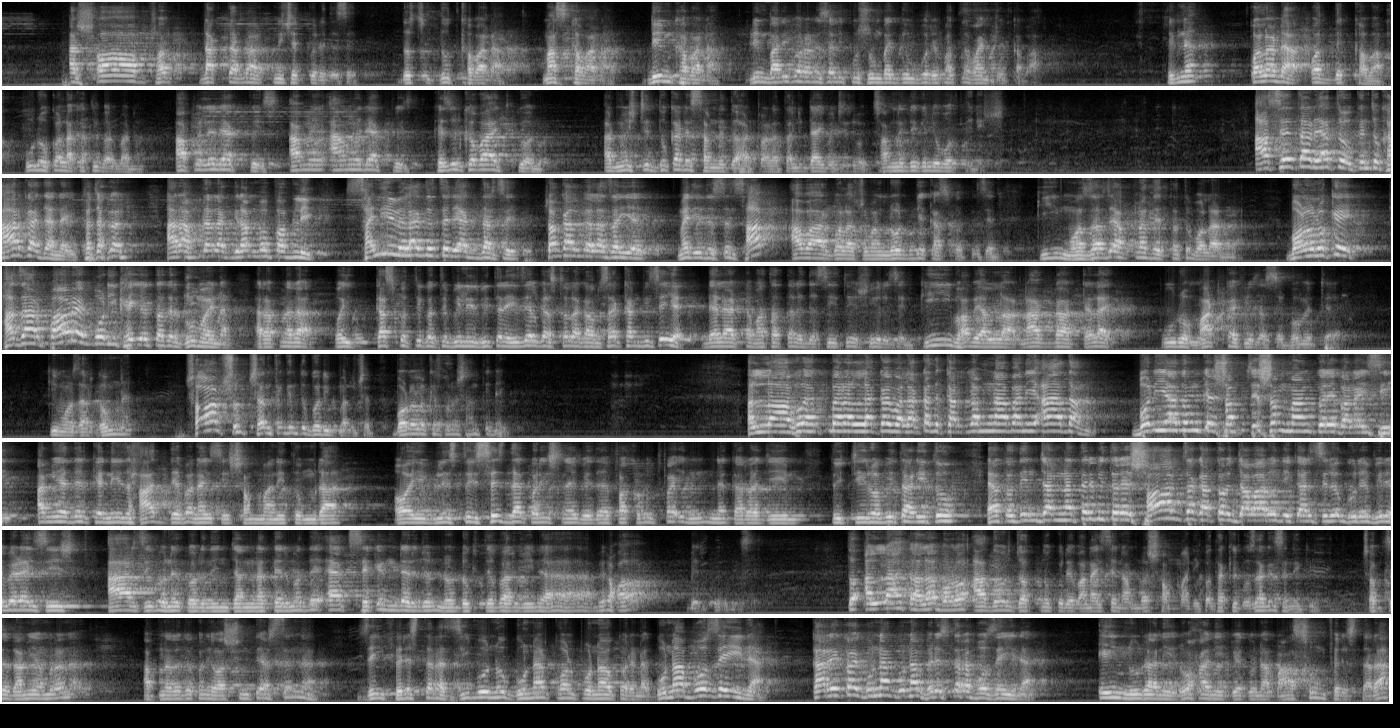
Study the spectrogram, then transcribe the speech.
আর সব সব ডাক্তাররা নিষেধ করে দিয়েছে, দুধ- খাবা না, মাছ খাবা না, ডিম খাবা না। ডিম বাড়ি করানো চালি কুসুম বাদ্য উপরে পাতলা পাঞ্চুক খাবা ঠিক না? কলাটা অর্ধেক খাবা, পুরো কলা খাতে পারবা না। আপেলের এক পিস আমের আমের এক পিস খেজুর খাবা এক আর মিষ্টির দোকানের সামনে দিয়ে হাট পাড়া তাহলে ডায়াবেটিস সামনে দিয়ে গেলে বত্রিশ। আছে তার এত, কিন্তু খাওয়ার কায়দা নাই। কতক্ষণ আর আপনারা গ্রাম্য পাবলিক সালিয়ে বেলায় দিচ্ছেন এক দার্সে সকাল বেলা যাইয়ে মারিয়ে দিচ্ছেন সাপ, আবার গলা সমান লোড দিয়ে কাজ করতেছেন। কি মজা যে আপনাদের, তা তো বলার না। বড় লোকে হাজার পাওয়ারে বড়ি খাইয়ে তাদের ঘুম হয় না। আর আপনারা ওই কাজ করতে করতে বিলির ভিতরে ইজেল গাছতলা গামছা একখান বিছিয়ে বেলা একটা মাথার তালে দেশিতে শুয়ে রয়েছেন কীভাবে আল্লাহ নাক ডাক ঠেলায়, পুরো মাঠ কাঁপিয়ে যাচ্ছে ঘুমের ঠেলায়। কি মজার ঘুম না? সব সুখ শান্তি কিন্তু গরিব মানুষের। বড় লোকের কোনো শান্তি নেই। আল্লাহ একবার আল্লাহ কয়, ওয়ালাকাদ কাররামনা বানি আদম। বনি আদমকে সবচেয়ে সম্মান করে বানাইছি। আমি এদেরকে নিজ হাত দিয়ে বানাইছি, সম্মানী তোমরা। ও তুই সিজদা করিস নাই বিদায়, ফাখরুজ ফা ইন্নাকা রাজিম। তুই চিরবিতাড়িত। এতদিন জান্নাতের ভিতরে সব জায়গা তোর যাওয়ার অধিকার ছিল, ঘুরে ফিরে বেড়াইছিস। আর জীবনে কোনদিন জান্নাতের মধ্যে এক সেকেন্ডের জন্য ঢুকতে পারবি না। বের হ, বের করে দিয়েছে তো আল্লাহ তাআলা বড় আদর যত্ন করে বানাইছেন, আমরা সম্মানী। কথা কি বোঝা গেছে নাকি? সবচেয়ে দামি আমরা না? আপনারা যখন এই আসছেন না, যেই ফেরেস্তারা জীবন ও গুনার কল্পনাও করে না। গুনাহ বোঝেই না। কারে কয় গুনাহ? গুনাহ ফেরেস্তারা বোঝেই না। এই নুরানি, রোহানি, বেগুনা, মাসুম ফেরেস্তারা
